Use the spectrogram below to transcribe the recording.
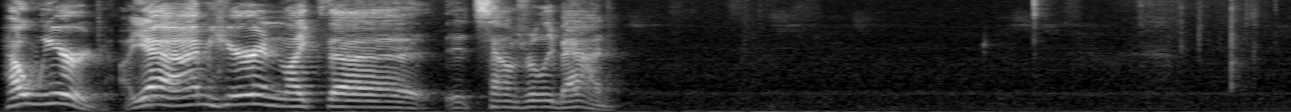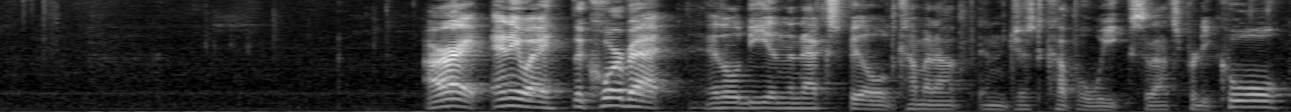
How weird. Yeah, I'm hearing like the... It sounds really bad. All right. Anyway, the Corvette. It'll be in the next build coming up in just a couple weeks, so that's pretty cool.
